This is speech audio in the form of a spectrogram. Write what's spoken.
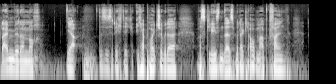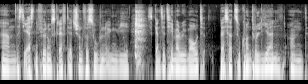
bleiben wir dann noch. Ja, das ist richtig. Ich habe heute schon wieder was gelesen, da ist mir der Glauben abgefallen, ähm, dass die ersten Führungskräfte jetzt schon versuchen, irgendwie das ganze Thema Remote besser zu kontrollieren und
